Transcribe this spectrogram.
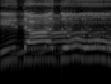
એ દાદો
